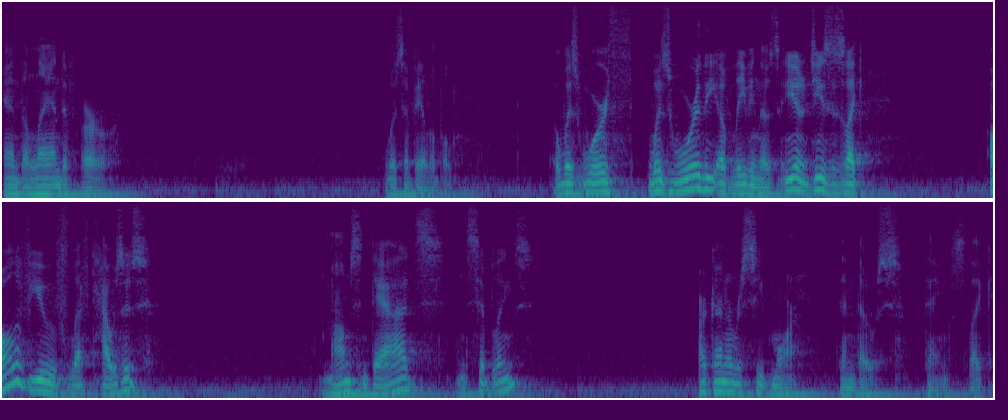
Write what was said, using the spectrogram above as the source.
and the land of Ur was available. It was worth was worthy of leaving those. You know, Jesus is like, all of you have left houses, moms and dads and siblings are going to receive more than those things. Like,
